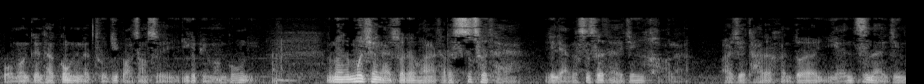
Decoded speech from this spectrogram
我们跟他供应的土地保障是一个平方公里。那么目前来说的话呢，它的试车台有两个试车台已经好了，而且它的很多研制呢已经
